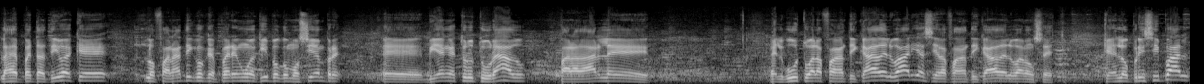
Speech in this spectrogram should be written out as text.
las expectativas es que los fanáticos que esperen un equipo como siempre, eh, bien estructurado, para darle el gusto a la fanaticada del Varias y a la fanaticada del baloncesto, que es lo principal,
